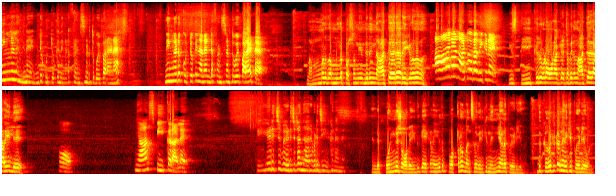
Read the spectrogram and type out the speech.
നിങ്ങൾ എന്തിനാ എന്റെ കുറ്റമൊക്കെ നിങ്ങളുടെ ഫ്രണ്ട്സിന് അടുത്ത് പോയി പറയണേ? നിങ്ങളുടെ കുറ്റമൊക്കെ ഞാൻ എന്റെ ഫ്രണ്ട്സിന് അടുത്ത് പോയി പറയട്ടെ? നമ്മൾ തമ്മിലുള്ള പ്രശ്നം നീ എന്തിനാ ഈ നാട്ടുകാരെ അറിയിക്കണതെന്ന്? ആരാ നാട്ടുകാരെ അറിയിക്കണേ? ഈ സ്പീക്കർ ഇവിടെ ഓണാക്കി വെച്ചാൽ പിന്നെ നാട്ടുകാരെ അറിയില്ലേ? ഓ ഞാൻ സ്പീക്കറാ അല്ലേ? പേടിച്ച് പേടിച്ചിട്ടാ ഞാനിവിടെ ജീവിക്കണെന്ന്. എന്റെ പൊന്നു ശോഭ ഇത് കേൾക്കണ ഏത് പൊട്ടനും മനസ്സിലാവും എനിക്ക് നിന്നെയാണ് പേടിയുന്നത് ഇത് കേട്ടിട്ട് തന്നെ എനിക്ക് പേടിയാവുണ്ട്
